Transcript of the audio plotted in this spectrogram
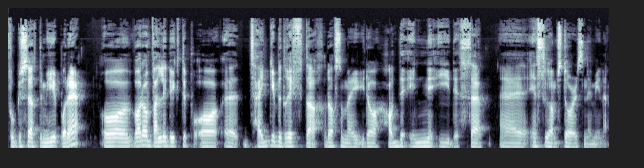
Fokuserte mye på det, og var da veldig dyktig på å eh, tagge bedrifter da, som jeg da hadde inne i disse eh, Instagram-storiesene mine.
